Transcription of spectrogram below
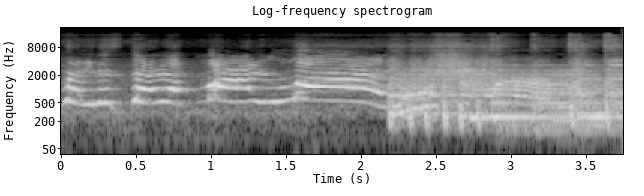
greatest day of my life!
